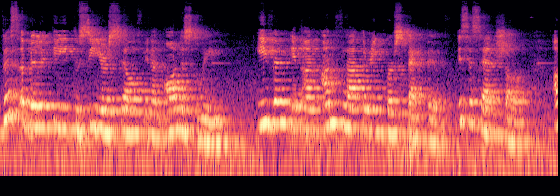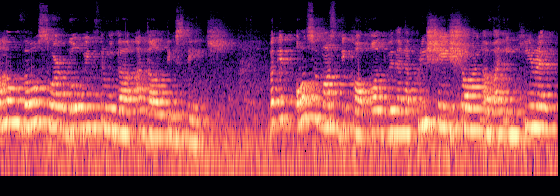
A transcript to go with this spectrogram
This ability to see yourself in an honest way, even in an unflattering perspective, is essential among those who are going through the adulting stage. But it also must be coupled with an appreciation of an inherent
